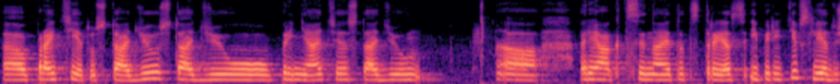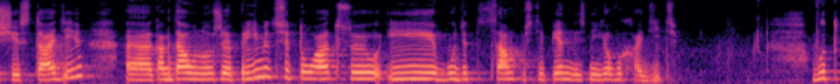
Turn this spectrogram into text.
э, пройти эту стадию, стадию принятия, стадию э, реакции на этот стресс и перейти в следующие стадии, э, когда он уже примет ситуацию и будет сам постепенно из нее выходить. Вот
